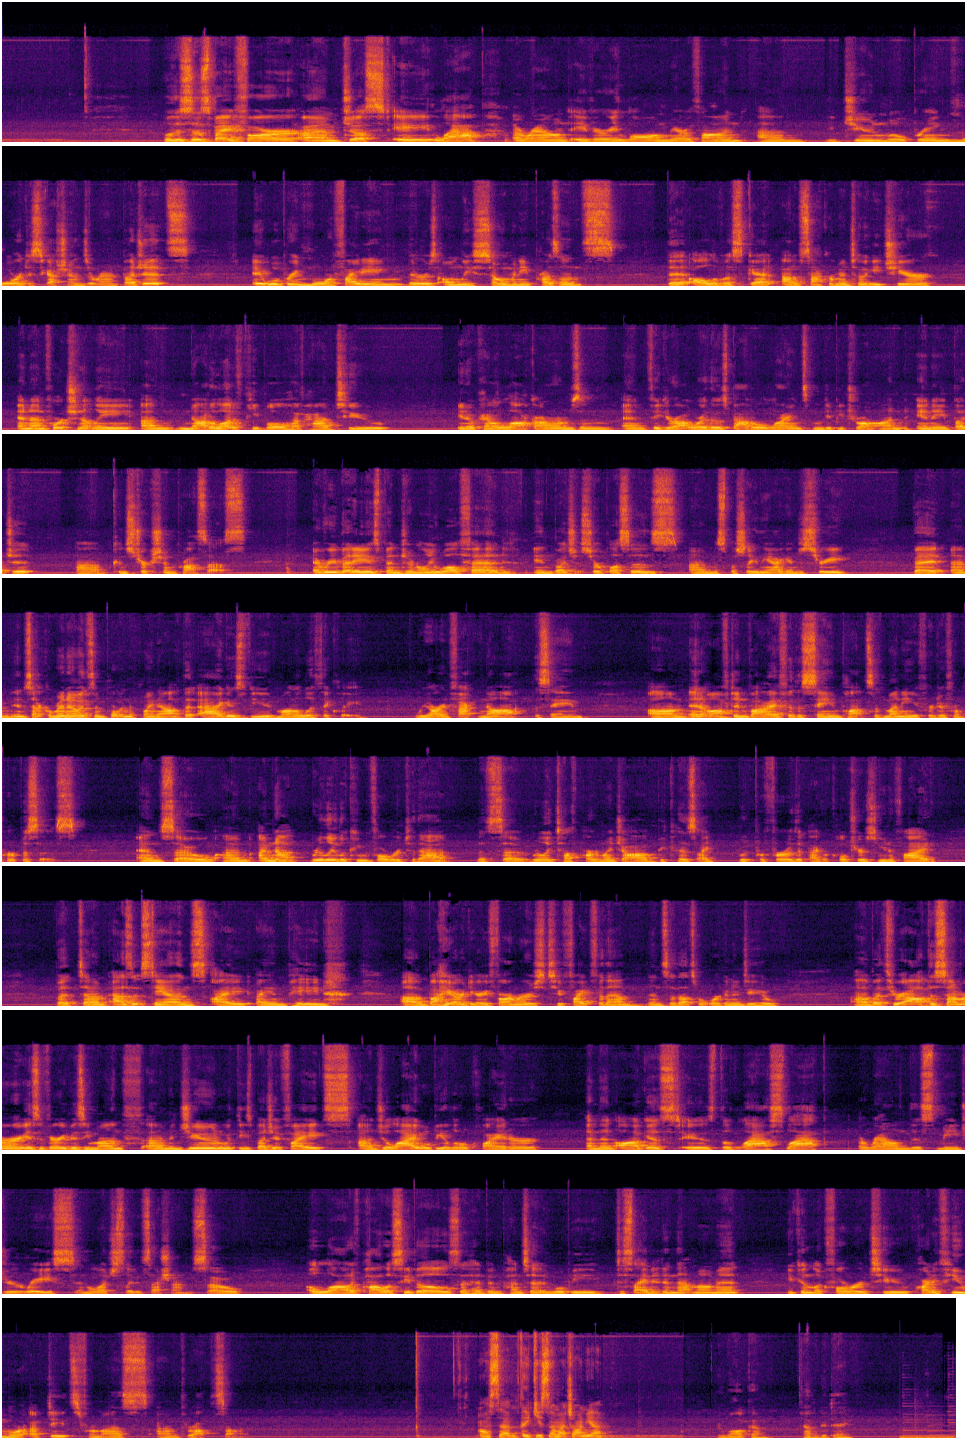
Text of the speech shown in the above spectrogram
Well, this is by far um, just a lap around a very long marathon. Um, June will bring more discussions around budgets it will bring more fighting. There is only so many presents that all of us get out of Sacramento each year. And unfortunately, um, not a lot of people have had to, you know, kind of lock arms and, and figure out where those battle lines need to be drawn in a budget uh, constriction process. Everybody has been generally well fed in budget surpluses, um, especially in the ag industry. But um, in Sacramento, it's important to point out that ag is viewed monolithically. We are, in fact, not the same, um, and often vie for the same pots of money for different purposes. And so um, I'm not really looking forward to that. That's a really tough part of my job because I would prefer that agriculture is unified. But um, as it stands, I, I am paid uh, by our dairy farmers to fight for them. And so that's what we're going to do. Uh, but throughout the summer is a very busy month. Um, in June, with these budget fights, uh, July will be a little quieter. And then August is the last lap around this major race in the legislative session. So a lot of policy bills that had been punted will be decided in that moment. You can look forward to quite a few more updates from us um, throughout the summer. Awesome. Thank you so much, Anja. You're welcome. Have a good day.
